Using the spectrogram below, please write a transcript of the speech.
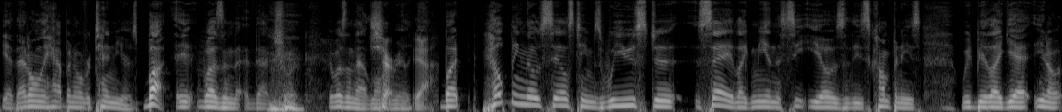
yeah that only happened over 10 years but it wasn't that- that short it wasn't that long Sure. really Yeah. but helping those sales teams, we used to say, like me and the CEOs of these companies, we'd be like, yeah, you know,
